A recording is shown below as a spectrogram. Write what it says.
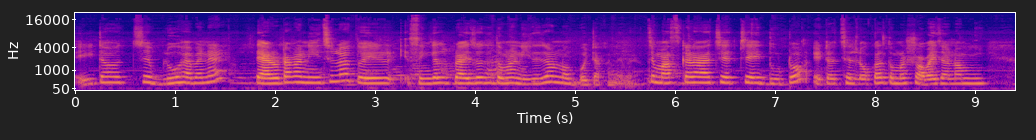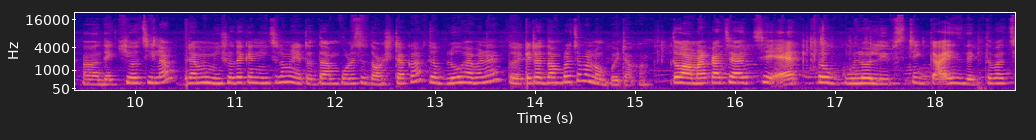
এইটা হচ্ছে ব্লু হ্যাভেনের তেরো টাকা নিয়েছিল তো এর সিঙ্গেল প্রাইস যদি তোমরা নিতে যাও নব্বই টাকা নেবে। হচ্ছে মাস্কারা আছে হচ্ছে এই দুটো এটা হচ্ছে লোকাল তোমরা সবাই জানো আমি আহ, দেখিয়েওছিলাম। এটা আমি মিশো থেকে নিয়েছিলাম এটার দাম পড়েছে দশ টাকা। তো ব্লু হ্যাভেনের তো এটার দাম পড়েছে আমার নব্বই টাকা। তো আমার কাছে আছে এতগুলো লিপস্টিক গাইজ দেখতে পাচ্ছ?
